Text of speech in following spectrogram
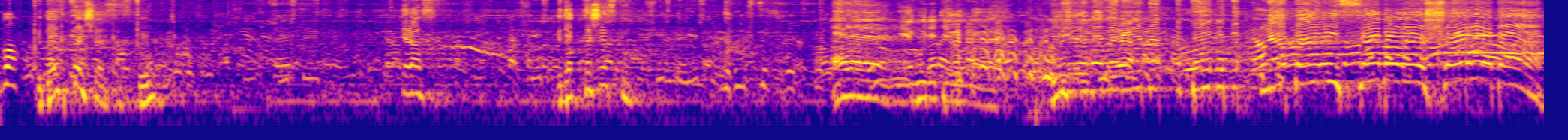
Kubo. Kto chce szesku? Teraz. Kto chce szesku? Ale nie budete umawać. Bude umawana jedna Natali Sabowa Szarota.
